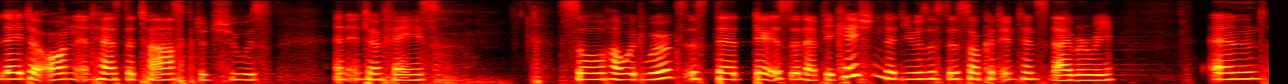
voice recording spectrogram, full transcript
later on it has the task to choose an interface. So how it works is that there is an application that uses the socket intents library and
